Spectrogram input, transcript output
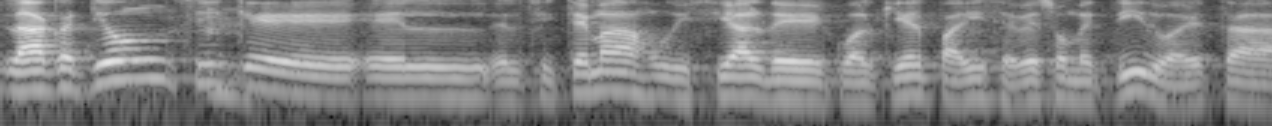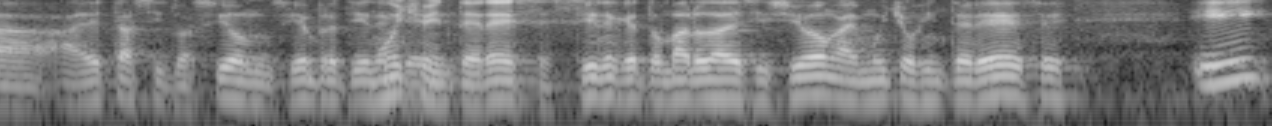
La cuestión sí que el, sistema judicial de cualquier país se ve sometido a esta, a esta situación. Siempre tiene muchos intereses. Tiene que tomar una decisión, hay muchos intereses. Y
